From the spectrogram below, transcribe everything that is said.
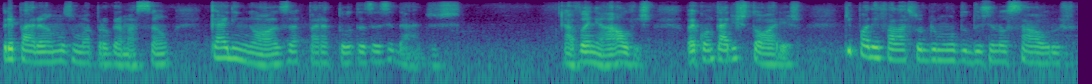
Preparamos uma programação carinhosa para todas as idades. A Vânia Alves vai contar histórias que podem falar sobre o mundo dos dinossauros,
